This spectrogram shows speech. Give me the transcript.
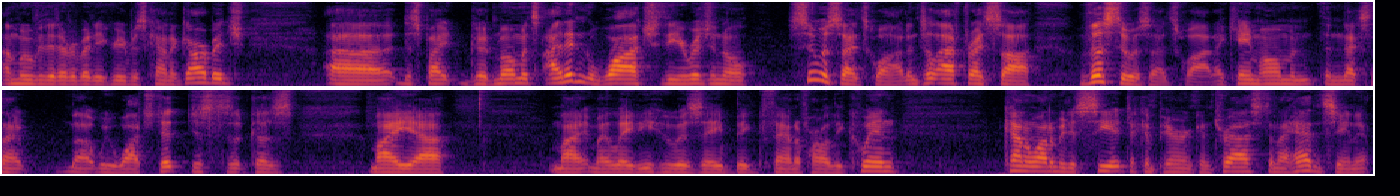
a movie that everybody agreed was kind of garbage, uh, despite good moments. I didn't watch the original Suicide Squad until after I saw the Suicide Squad. I came home and the next night uh, we watched it just because my uh, my my lady, who is a big fan of Harley Quinn, kind of wanted me to see it to compare and contrast, and I hadn't seen it.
